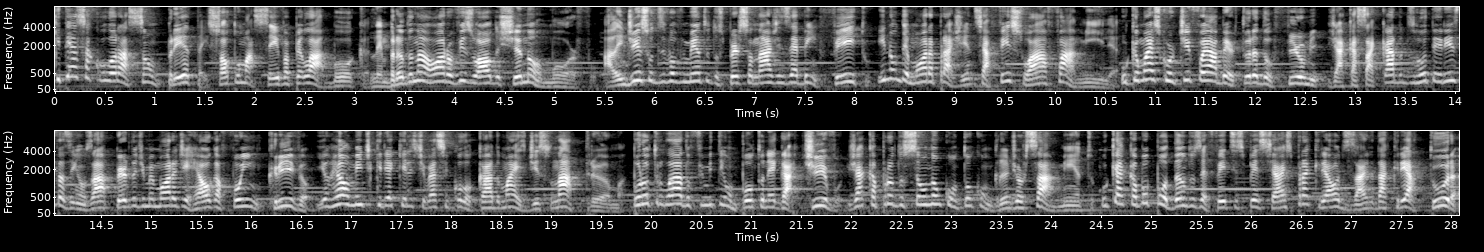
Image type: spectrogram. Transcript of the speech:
que tem essa coloração preta e solta uma seiva pela boca, lembrando na hora o visual do xenomorfo. Além disso, o desenvolvimento dos personagens é bem feito e não demora pra gente se afeiçoar à família. O que eu mais curti foi a abertura do filme, já que a sacada dos roteiristas em usar a perda de memória de Helga foi incrível e eu realmente queria que eles tivessem colocado mais disso na trama. Por outro lado, o filme tem um ponto negativo, já que a produção não contou com um grande orçamento, o que acabou podando os efeitos especiais para criar o design da criatura,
